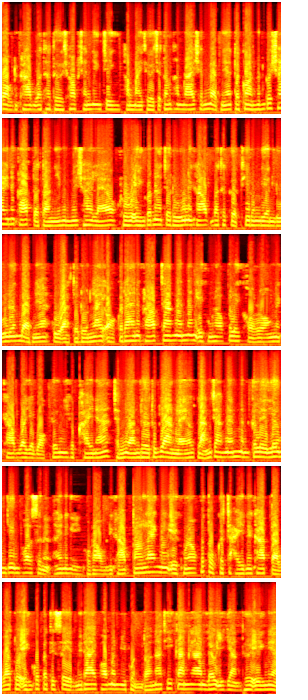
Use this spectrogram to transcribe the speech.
บอกนะครับว่าถ้าเธอชอบฉันจริงๆทำไมเธอจะต้องทำร้ายฉันแบบนี้แต่ก่อนมันก็ใช่นะครับ แต่ตอนนี้มันไม่ใช่แล้ว ครูเองก็น่าจะรู้นะครับว่าถ้าเกิดที่โรงเรียนรู้เรื่องแบบเนี้ยครูอาจจะโดนไล่ออกก็ได้นะครับ จากนั้นนางเอกของเราก็เลยขอร้องนะครับว่าอย่าบอกเรื่องนี้กับใครนะ ฉันยอมเธอทุกอย่างแล้ว หลังจากนั้นมันก็เลยเริ่มยื่นข้อเสนอให้นางเอกของเรานะครับตอนแรกนางเอกของเราก็ตกกระใจนะครับแต่ว่าตัวเองก็ปฏิเสธไม่ได้เพราะมันมีผลต่อหน้าที่การงานแล้วอีกอย่างเธอเองเนี่ย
